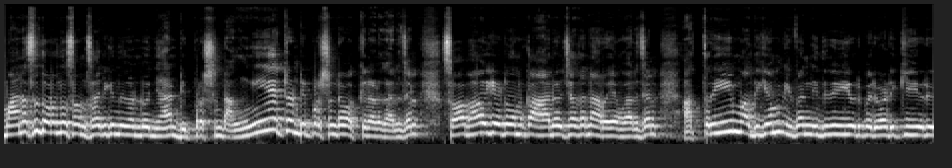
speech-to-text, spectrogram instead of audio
മനസ്സ് തുറന്ന് സംസാരിക്കുന്നത് കണ്ടു ഞാൻ ഡിപ്രഷന്റെ അങ്ങേയറ്റം ഡിപ്രഷന്റെ വക്കിലാണ്. കാരണം വെച്ചാൽ സ്വാഭാവികമായിട്ട് നമുക്ക് ആലോചിച്ചാൽ തന്നെ അറിയാം. കാരണം വെച്ചാൽ അത്രയും അധികം ഇവൻ ഇതിന് ഈ ഒരു പരിപാടിക്ക് ഈ ഒരു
